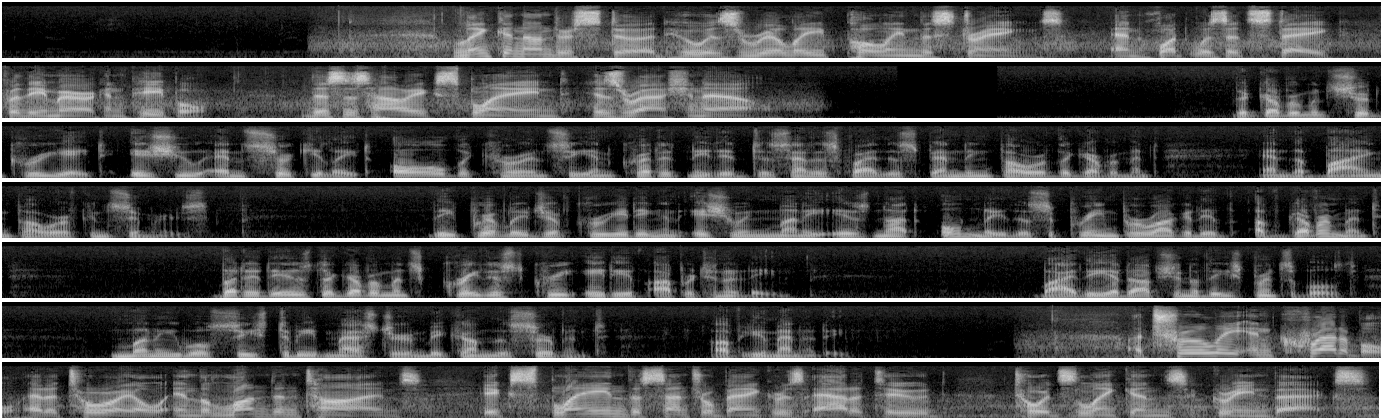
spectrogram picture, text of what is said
Lincoln understood who was really pulling the strings and what was at stake for the American people. This is how he explained his rationale. The government should create, issue, and circulate all the currency and credit needed to satisfy the spending power of the government and the buying power of consumers. The privilege of creating and issuing money is not only the supreme prerogative of government, but it is the government's greatest creative opportunity. By the adoption of these principles, money will cease to be master and become the servant of humanity. A truly incredible editorial in the London Times explained the central banker's attitude towards Lincoln's greenbacks.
